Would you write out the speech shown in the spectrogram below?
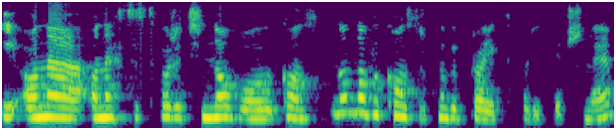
I ona, ona chce stworzyć nowo, no, nowy konstrukt, nowy projekt polityczny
